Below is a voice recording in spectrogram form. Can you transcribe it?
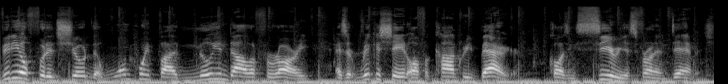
Video footage showed that $1.5 million Ferrari as it ricocheted off a concrete barrier, causing serious front end damage.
